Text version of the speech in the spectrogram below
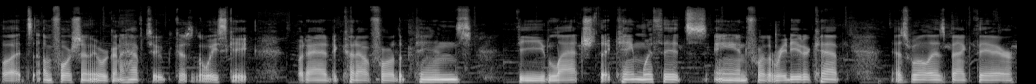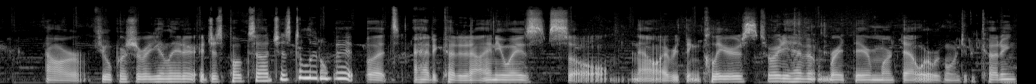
but unfortunately we're gonna have to because of the wastegate. But I had to cut out for the pins the latch that came with it and for the radiator cap as well as back there our fuel pressure regulator. It just pokes out just a little bit, but I had to cut it out anyways, so now everything clears. So I already have it right there marked out where we're going to be cutting.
